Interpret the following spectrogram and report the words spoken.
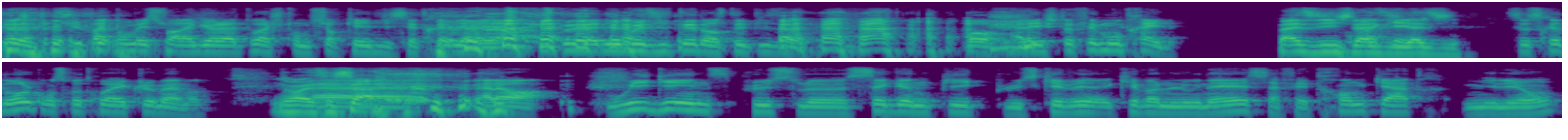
je ne suis pas tombé sur la gueule à toi, je tombe sur KD, c'est très bien. Il y a un petit peu d'animosité dans cet épisode. Bon, allez, je te fais mon trade. Vas-y, vas-y, vas-y. Ce serait drôle qu'on se retrouve avec le même. Hein. Ouais, c'est ça. Euh, alors, Wiggins plus le second pick plus Kevin, Looney, ça fait 34 millions.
